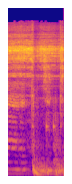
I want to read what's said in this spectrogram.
bad attention.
